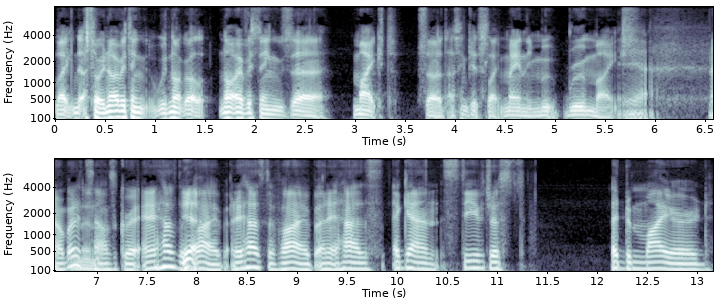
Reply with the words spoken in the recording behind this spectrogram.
Like, no, sorry, not everything. We've not got. Not everything's uh, mic'd. So I think it's like mainly mo- room mics. Yeah. No, but And it then- sounds great. And it has the Yeah. vibe. And it has the vibe. And it has, again, Steve just admired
